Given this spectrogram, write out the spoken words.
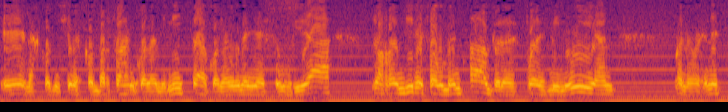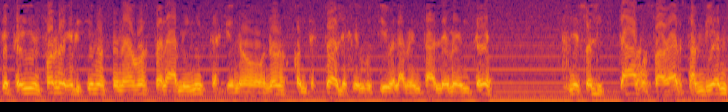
que las comisiones conversaban con la ministra, con alguna línea de seguridad, los rendires aumentaban pero después disminuían. Bueno, en este pedido de informe que le hicimos en agosto a la ministra, que no, no nos contestó el Ejecutivo lamentablemente, le solicitábamos a ver también,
